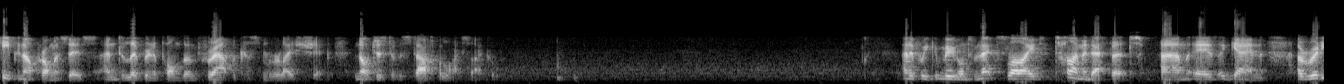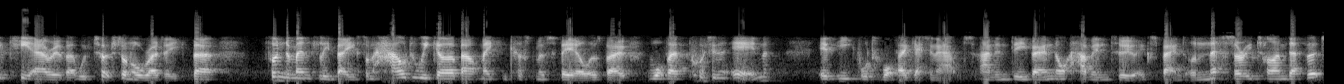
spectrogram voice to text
keeping our promises and delivering upon them throughout the customer relationship, not just at the start of the life cycle. And if we can move on to the next slide, time and effort um, is again a really key area that we've touched on already. That fundamentally based on how do we go about making customers feel as though what they're putting in is equal to what they're getting out. And indeed, they're not having to expend unnecessary time and effort.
